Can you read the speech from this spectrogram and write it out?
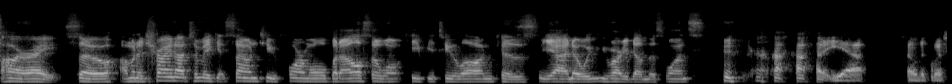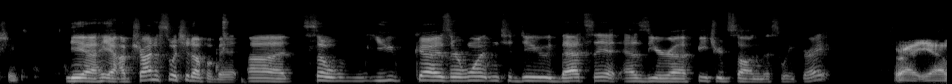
All right, so I'm going to try not to make it sound too formal, but I also won't keep you too long because, yeah, I know we, you've already done this once. yeah, the questions. Yeah, yeah, I'm trying to switch it up a bit. Uh, so, you guys are wanting to do That's It as your uh, featured song this week, right? Right. Yeah,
